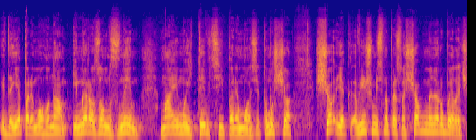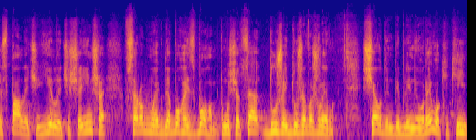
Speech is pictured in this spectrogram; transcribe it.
і дає перемогу нам. І ми разом з ним маємо йти в цій перемозі. Тому що, що як в іншому місці написано, що б ми не робили, чи спали, чи їли, чи що інше, все робимо як для Бога і з Богом, тому що це дуже і дуже важливо. Ще один біблійний уривок, який.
